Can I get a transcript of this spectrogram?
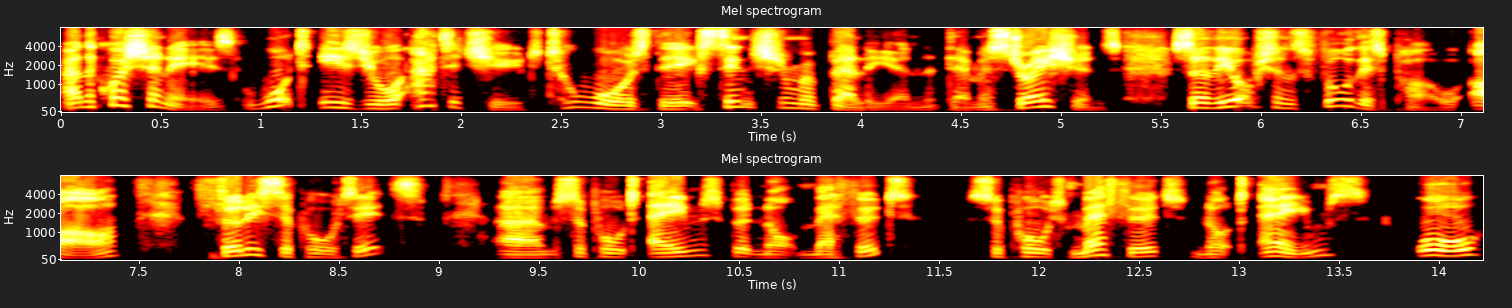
And the question is What is your attitude towards the Extinction Rebellion demonstrations? So the options for this poll are fully support it, um, support aims but not method, support method, not aims, or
